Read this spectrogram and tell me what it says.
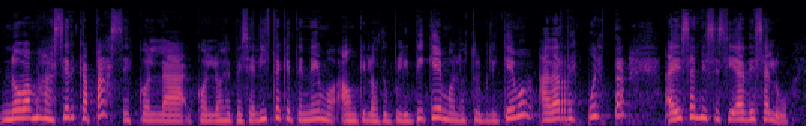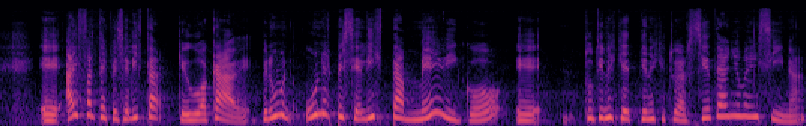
no vamos a ser capaces con, la, con los especialistas que tenemos, aunque los dupliquemos, los tripliquemos, a dar respuesta a esas necesidades de salud. Eh, hay falta de especialistas que duda cabe, pero un, un especialista médico, tú tienes que, tienes que estudiar siete años medicina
